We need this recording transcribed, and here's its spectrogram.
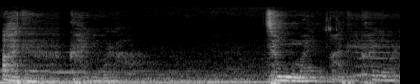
아득하여라. 정말 아득하여라.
